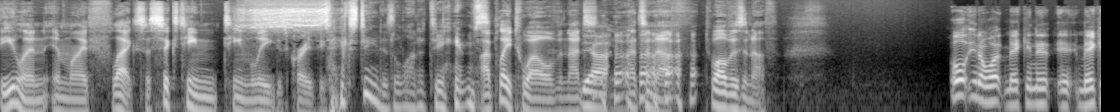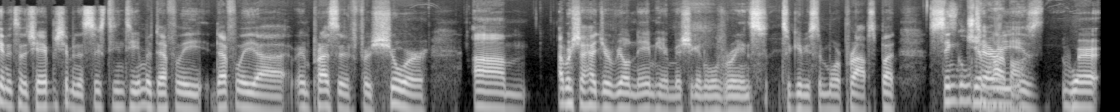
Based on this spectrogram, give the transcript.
Thielen in my flex? A 16 team league is crazy. 16 is a lot of teams. I play 12 and that's yeah. that's enough. 12 is enough. Well, you know what, making it, making it to the championship in a 16 team are definitely definitely uh, impressive for sure. Um, I wish I had your real name here, Michigan Wolverines, to give you some more props. But Singletary is where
